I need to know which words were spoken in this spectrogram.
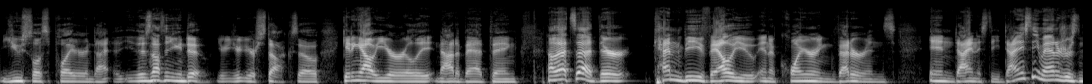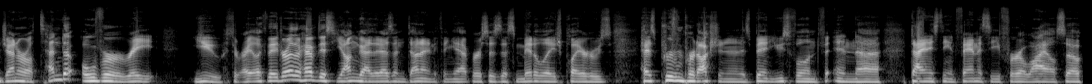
useless player and there's nothing you can do. You're, you're stuck. So getting out a year early, not a bad thing. Now that said, there can be value in acquiring veterans in Dynasty. Dynasty managers in general tend to overrate youth, right? Like they'd rather have this young guy that hasn't done anything yet versus this middle-aged player who's has proven production and has been useful in, in uh, dynasty and fantasy for a while. So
